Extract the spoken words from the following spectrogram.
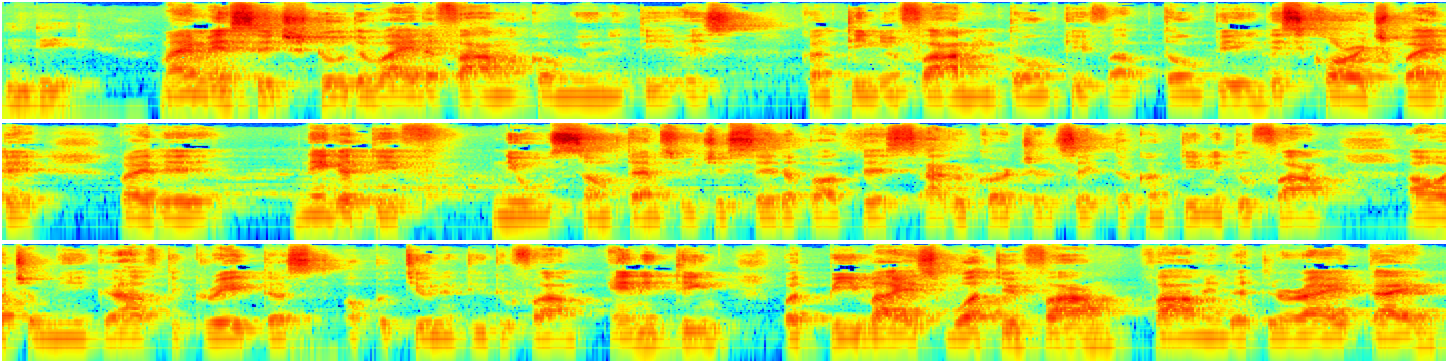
Indeed. My message to the wider farmer community is continue farming, don't give up, don't be discouraged by the by the negative news sometimes which is said about this agricultural sector. Continue to farm. Our Jamaica have the greatest opportunity to farm anything, but be wise what you farm, farm it at the right time.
